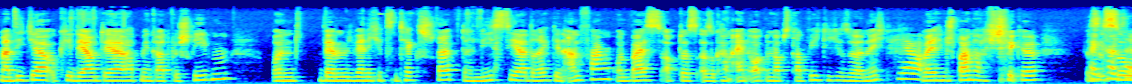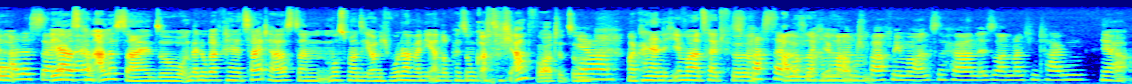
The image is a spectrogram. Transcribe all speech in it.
man sieht ja, okay, der und der hat mir gerade geschrieben. Und wenn, wenn ich jetzt einen Text schreibe, dann liest sie ja direkt den Anfang und weiß, ob das, also kann einordnen, ob es gerade wichtig ist oder nicht. Ja. wenn ich eine Sprachnachricht schicke, das dann ist so, halt alles sein. Ja, es kann alles sein. So. Und wenn du gerade keine Zeit hast, dann muss man sich auch nicht wundern, wenn die andere Person gerade nicht antwortet. So. Ja. Man kann ja nicht immer Zeit für es passt halt alle auch Sachen nicht immer, haben. ein Sprachmemo anzuhören. Also an manchen Tagen ja.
